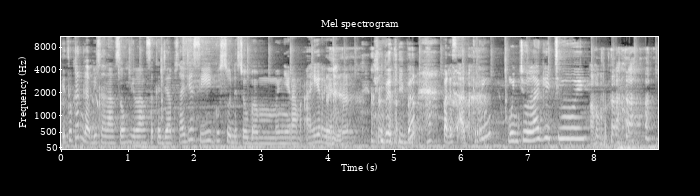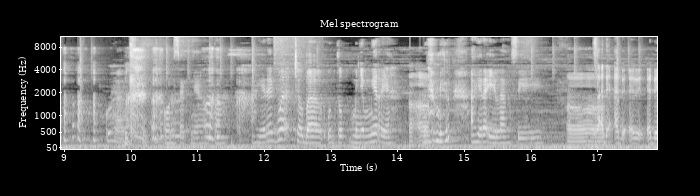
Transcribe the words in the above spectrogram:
itu kan nggak bisa langsung hilang sekejap saja sih gue sudah coba menyiram air ya Iya. tiba-tiba pada saat kering muncul lagi cuy? gue nggak ngerti konsepnya apa. Akhirnya gue coba untuk menyemir ya. Heeh. menyemir akhirnya hilang sih. Oh, Terus ada ada ada ada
